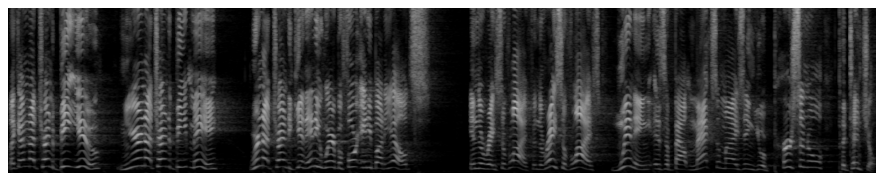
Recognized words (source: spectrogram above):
Like, I'm not trying to beat you, you're not trying to beat me. We're not trying to get anywhere before anybody else in the race of life. In the race of life, winning is about maximizing your personal potential.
